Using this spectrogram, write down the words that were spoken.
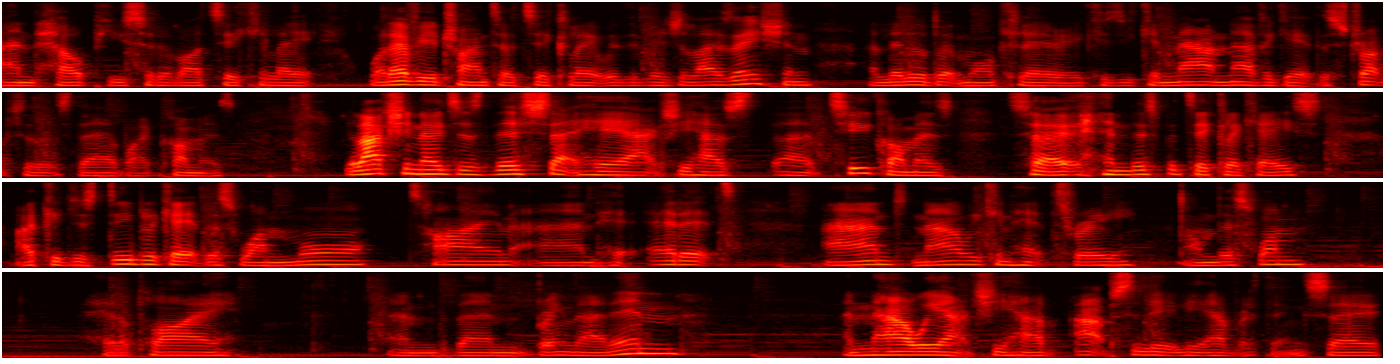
and help you sort of articulate whatever you're trying to articulate with the visualization a little bit more clearly because you can now navigate the structure that's there by commas. You'll actually notice this set here actually has uh, two commas. So in this particular case, I could just duplicate this one more time and hit edit. And now we can hit three on this one, hit apply, and then bring that in and now we actually have absolutely everything. So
